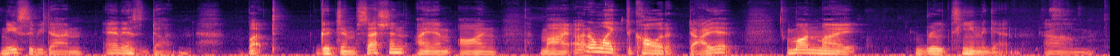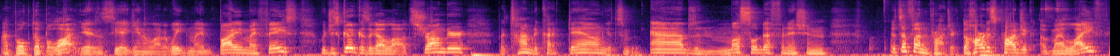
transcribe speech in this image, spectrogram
needs to be done, and is done. But good gym session. I am on my, I don't like to call it a diet. I'm on my routine again. Um, I bulked up a lot. You guys can see I gained a lot of weight in my body, my face, which is good because I got a lot stronger. But time to cut down, get some abs and muscle definition. It's a fun project. The hardest project of my life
